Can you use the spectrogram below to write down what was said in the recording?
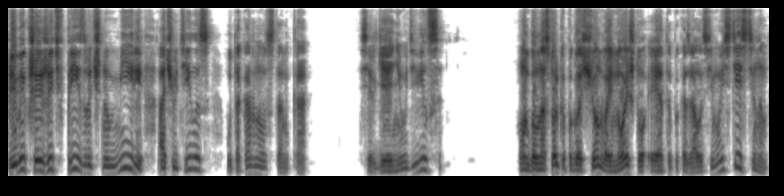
привыкшая жить в призрачном мире, очутилась у токарного станка. Сергей не удивился. Он был настолько поглощен войной, что это показалось ему естественным.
